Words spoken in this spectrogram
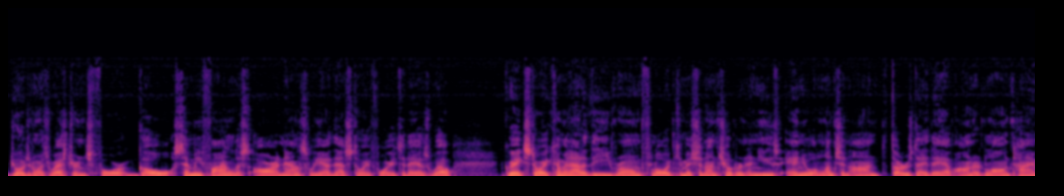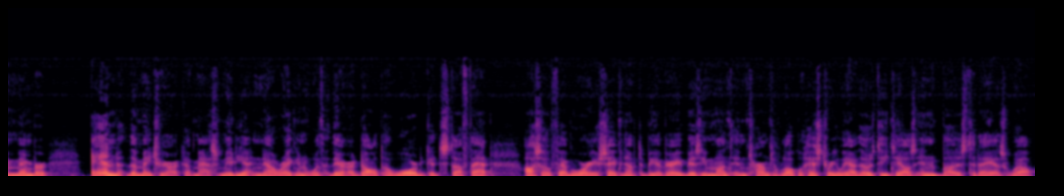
Georgia Northwestern's four goal semifinalists are announced. We have that story for you today as well. Great story coming out of the Rome Floyd Commission on Children and Youth annual luncheon on Thursday. They have honored longtime member and the matriarch of mass media, Nell Reagan, with their adult award. Good stuff, that. Also, February is shaping up to be a very busy month in terms of local history. We have those details in Buzz today as well.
